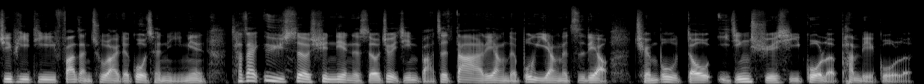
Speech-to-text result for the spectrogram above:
GPT 发展出来的过程里面，它在预设训练的时候就已经把这大量的不一样的资料全部都已经学习过了、判别过了，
